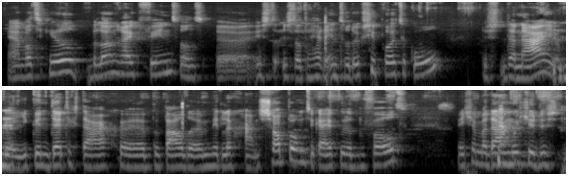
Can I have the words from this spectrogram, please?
Ja, en wat ik heel belangrijk vind, want, uh, is, is dat herintroductieprotocol. Dus daarna, oké, okay, je kunt 30 dagen bepaalde middelen gaan schrappen om te kijken hoe dat bevalt. Weet je, maar daar moet je dus,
